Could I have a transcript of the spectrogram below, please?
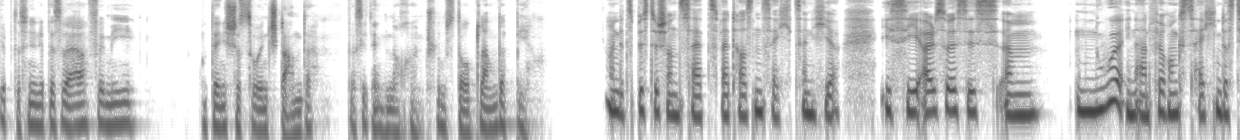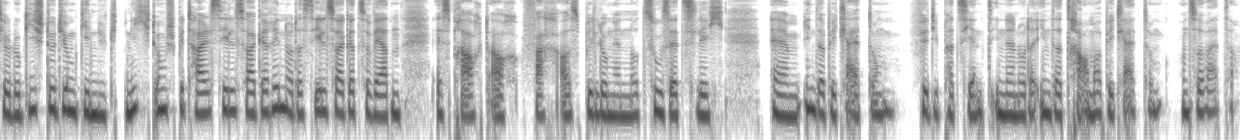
ob das nicht etwas wäre für mich. Und dann ist das so entstanden, dass ich dann noch am Schluss da gelandet bin. Und jetzt bist du schon seit 2016 hier. Ich sehe also, es ist ähm, nur in Anführungszeichen das Theologiestudium genügt nicht, um Spitalseelsorgerin oder Seelsorger zu werden. Es braucht auch Fachausbildungen noch zusätzlich ähm, in der Begleitung für die PatientInnen oder in der Traumabegleitung und so weiter.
